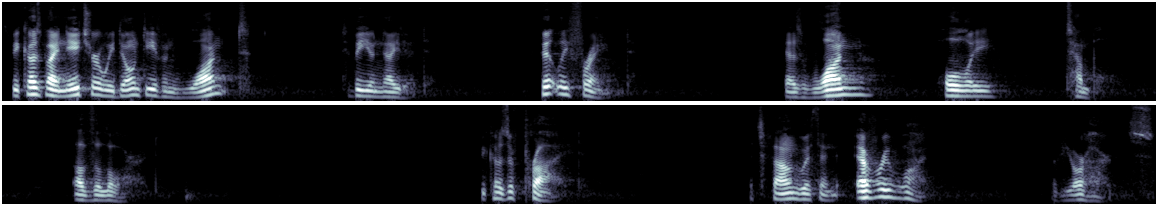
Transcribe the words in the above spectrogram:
It's because by nature we don't even want to be united, fitly framed as one holy temple of the Lord. It's because of pride. Found within every one of your hearts,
